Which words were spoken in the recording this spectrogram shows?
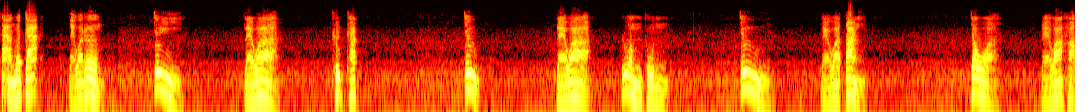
ถ้าอ่านว่าจะแปลว่าเริ่มจี้แปลว่า คึกคัก จื้อแปลว่า ร่วมทุน จื้อแปลว่าตั้ง เจ้าแปลว่า เหา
